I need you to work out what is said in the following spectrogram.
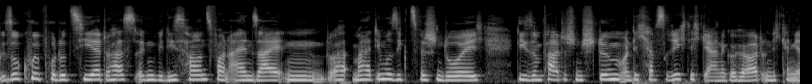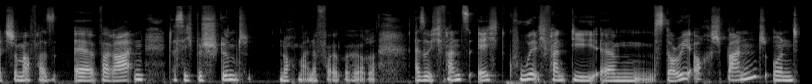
so cool produziert. Du hast irgendwie die Sounds von allen Seiten, du, man hat die Musik zwischendurch, die sympathischen Stimmen und ich habe es richtig gerne gehört und ich kann jetzt schon mal äh, verraten, dass ich bestimmt noch mal eine Folge höre. Also ich fand es echt cool. Ich fand die ähm, Story auch spannend und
